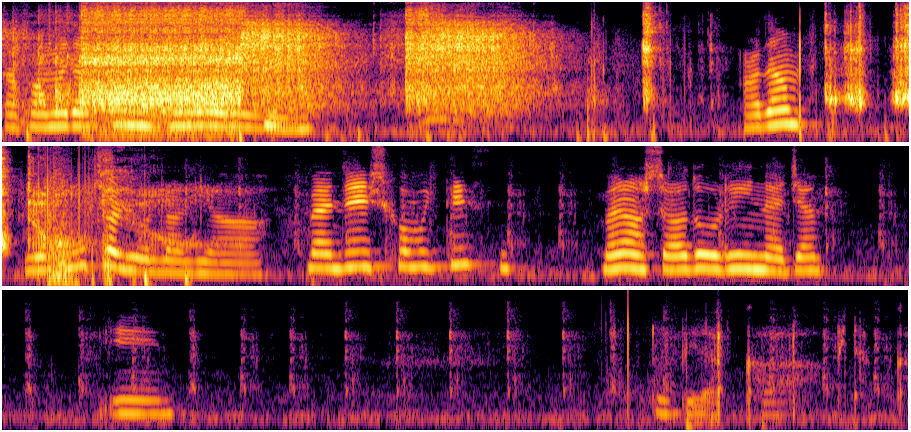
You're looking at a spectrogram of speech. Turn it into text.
kafamı da indirdim. Adam Nasıl çalıyorlar ya? Bence hiç komik değilsin. Ben aşağı doğru ineceğim. İyi. Dur bir dakika, bir dakika.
